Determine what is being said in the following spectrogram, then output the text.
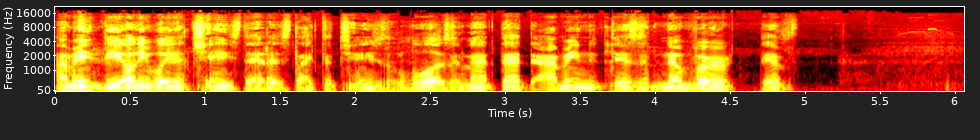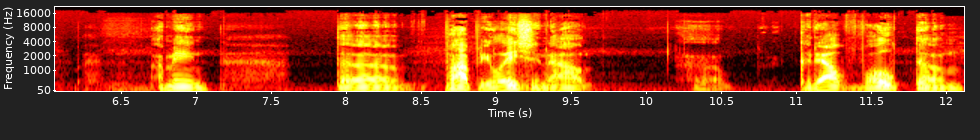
I mean, the only way to change that is like to change the laws, and that that I mean, there's a number. There's, I mean, the population out uh, could outvote them,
